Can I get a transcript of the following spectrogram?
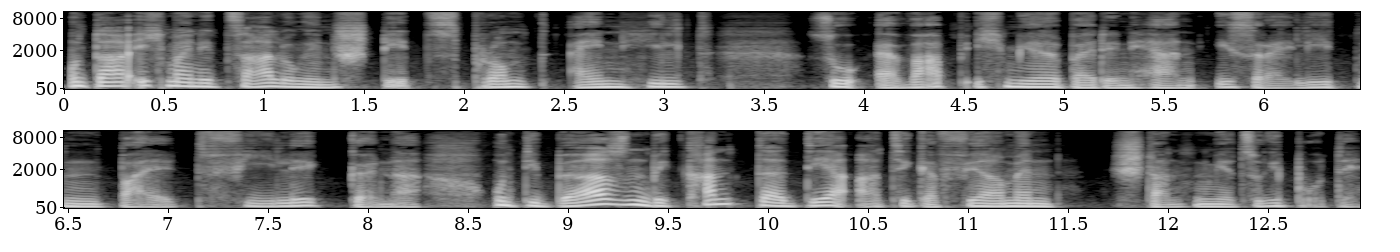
und da ich meine Zahlungen stets prompt einhielt, so erwarb ich mir bei den Herren Israeliten bald viele Gönner, und die Börsen bekannter derartiger Firmen standen mir zu Gebote.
